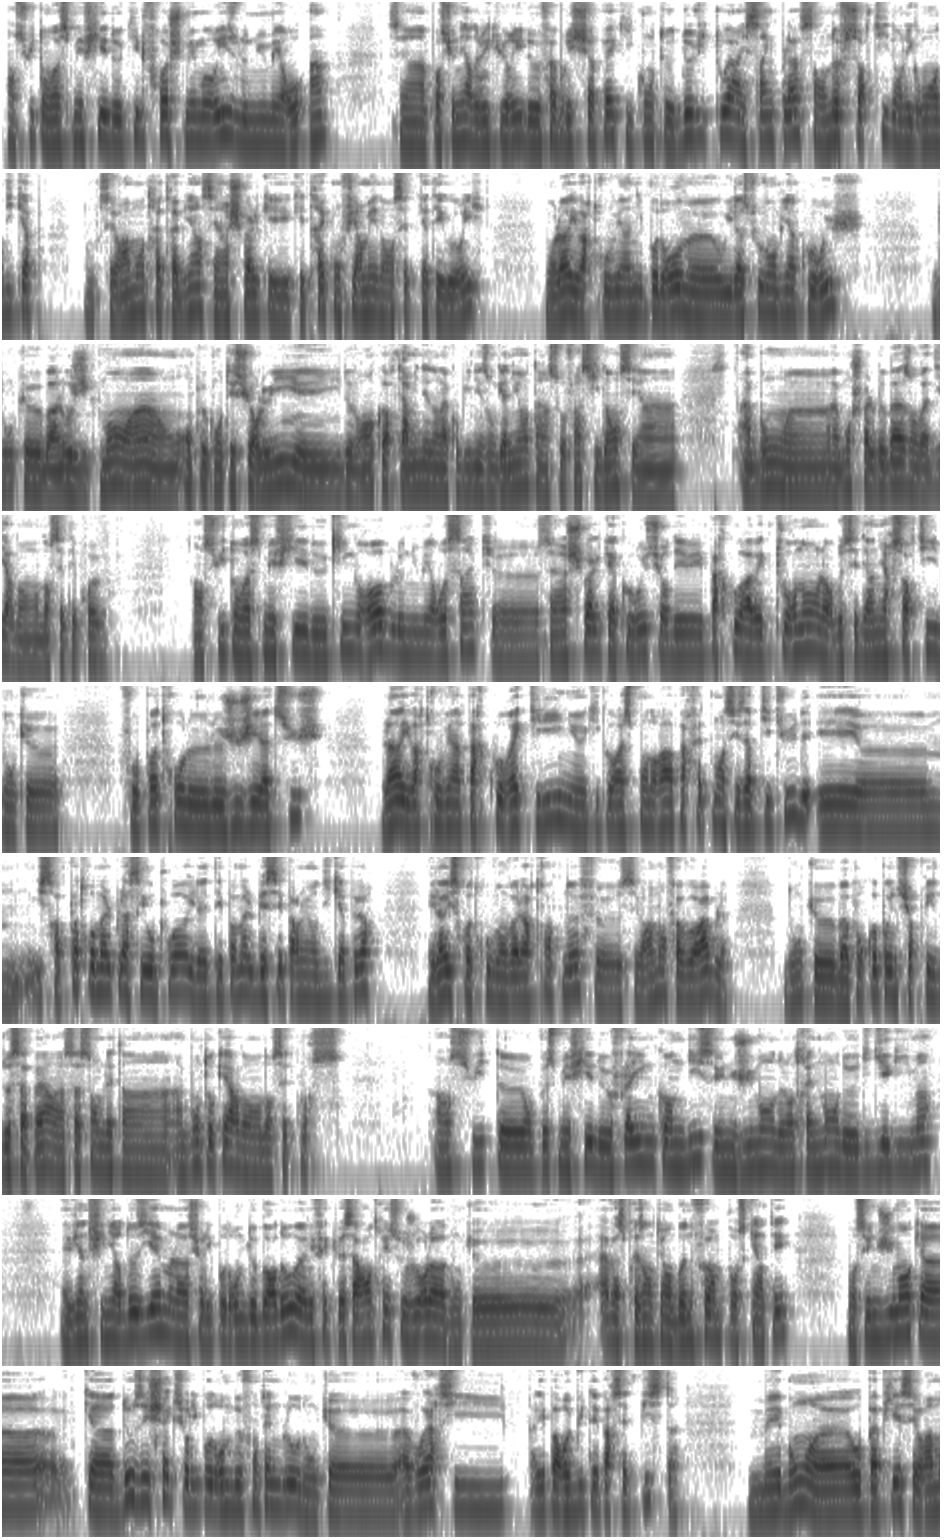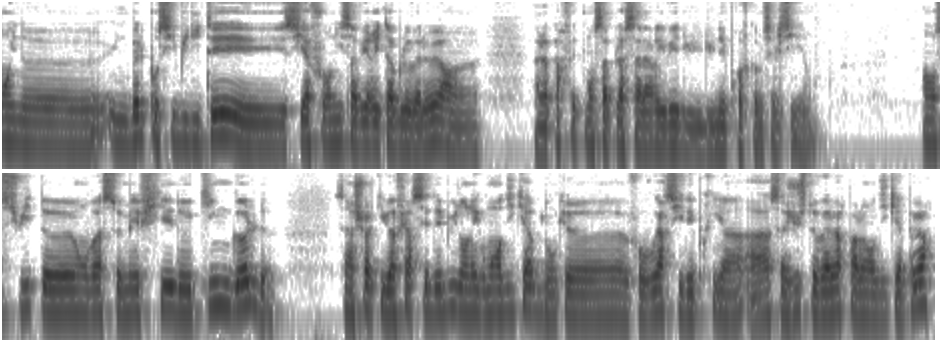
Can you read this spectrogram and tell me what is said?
Ensuite, on va se méfier de Killfrosh Memories, le numéro 1. C'est un pensionnaire de l'écurie de Fabrice Chappet qui compte 2 victoires et 5 places en 9 sorties dans les gros handicaps. Donc c'est vraiment très très bien. C'est un cheval qui est, très confirmé dans cette catégorie. Bon là, il va retrouver un hippodrome euh, où il a souvent bien couru. Donc euh, bah, logiquement, hein, on, peut compter sur lui et il devra encore terminer dans la combinaison gagnante, hein, sauf incident. C'est euh, un bon cheval de base, on va dire, dans cette épreuve. Ensuite, on va se méfier de King Rob, le numéro 5. Euh, c'est un cheval qui a couru sur des parcours avec tournant lors de ses dernières sorties, donc euh, faut pas trop le, juger là-dessus. Là, il va retrouver un parcours rectiligne qui correspondra parfaitement à ses aptitudes et euh, il sera pas trop mal placé au poids. Il a été pas mal baissé par le handicapeur. Et là, il se retrouve en valeur 39. c'est vraiment favorable. Donc, bah, pourquoi pas une surprise de sa part. Hein. Ça semble être un, bon tocard dans cette course. Ensuite, euh, on peut se méfier de Flying Candy, c'est une jument de l'entraînement de Didier Guillemin. Elle vient de finir deuxième là sur l'hippodrome de Bordeaux. Elle effectuait sa rentrée ce jour-là, donc euh, elle va se présenter en bonne forme pour ce quintet. C'est une jument qui a, deux échecs sur l'hippodrome de Fontainebleau, donc euh, à voir si elle n'est pas rebutée par cette piste. Mais bon, au papier, c'est vraiment une, une, belle possibilité et si elle fournit sa véritable valeur elle a parfaitement sa place à l'arrivée d'une épreuve comme celle-ci. Hein. Ensuite, euh, on va se méfier de King Gold. C'est un cheval qui va faire ses débuts dans les grands handicaps, donc il euh, faut voir s'il est pris à, sa juste valeur par le handicapeur.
